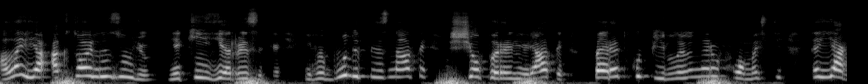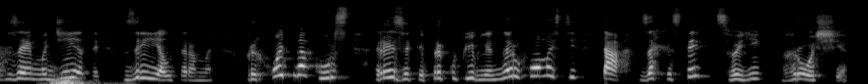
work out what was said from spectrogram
Але я актуалізую, які є ризики, і ви будете знати, що перевіряти перед купівлею нерухомості та як взаємодіяти з ріелторами. Приходь на курс ризики при купівлі нерухомості та захисти свої гроші.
